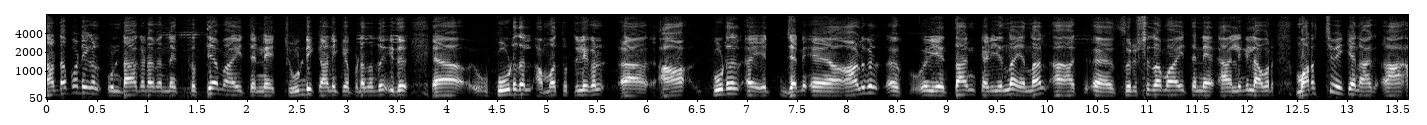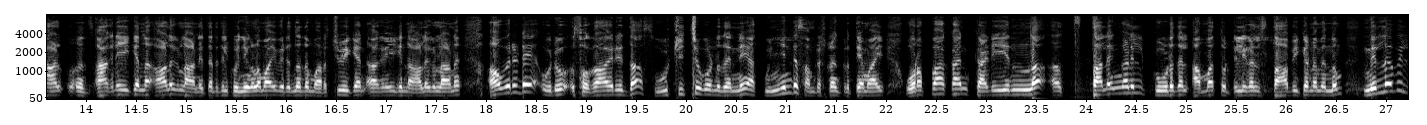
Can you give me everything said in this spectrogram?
നടപടികൾ ഉണ്ടാകണമെന്ന് കൃത്യമായി തന്നെ ചൂണ്ടിക്കാണിക്കപ്പെടുന്നത്. ഇത് കൂടുതൽ അമ്മത്തൊട്ടിലുകൾ കൂടുതൽ ആളുകൾ എത്താൻ കഴിയുന്ന എന്നാൽ സുരക്ഷിതമായി തന്നെ അല്ലെങ്കിൽ അവർ മറച്ചു വയ്ക്കാൻ ആഗ്രഹിക്കുന്ന ആളുകളാണ്. ഇത്തരത്തിൽ കുഞ്ഞുങ്ങളുമായി വരുന്നത് മറച്ചു വയ്ക്കാൻ ആഗ്രഹിക്കുന്ന ആളുകളാണ്. അവരുടെ ഒരു സ്വകാര്യത സൂക്ഷിച്ചുകൊണ്ട് തന്നെ ആ കുഞ്ഞിന്റെ സംരക്ഷണം കൃത്യമായി ഉറപ്പാക്കാൻ കഴിയുന്ന സ്ഥലങ്ങളിൽ കൂടുതൽ അമ്മത്തൊട്ടിലുകൾ സ്ഥാപിക്കണമെന്നും നിലവിൽ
